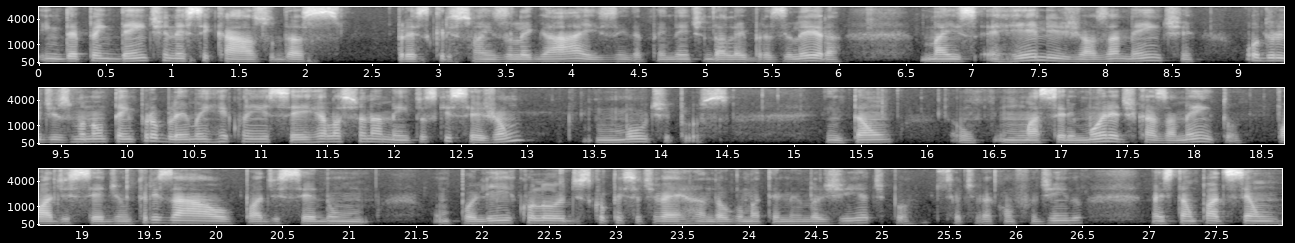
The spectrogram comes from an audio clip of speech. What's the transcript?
Independente, nesse caso, das prescrições legais, independente da lei brasileira, mas religiosamente, o druidismo não tem problema em reconhecer relacionamentos que sejam múltiplos. Então, uma cerimônia de casamento pode ser de um trisal, pode ser de um, um polículo. Desculpem se eu estiver errando alguma terminologia, tipo, se eu estiver confundindo. Mas então pode ser um,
